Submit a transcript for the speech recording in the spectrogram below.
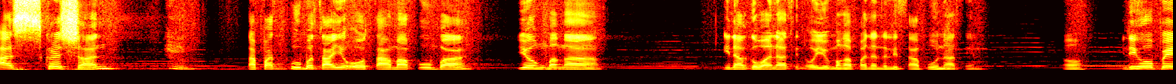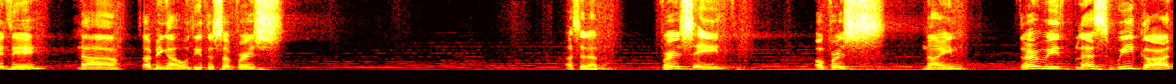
as Christian, tapat po ba tayo o tama po ba yung mga ginagawa natin o yung mga pananalita po natin? No? Hindi ho pwede na, sabi nga ho dito sa verse, asa na to? Verse 8, o verse 9, Therewith bless we God,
